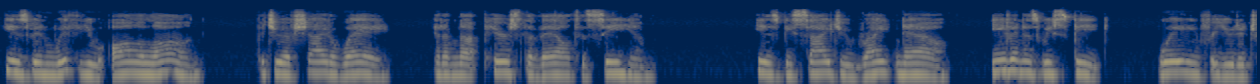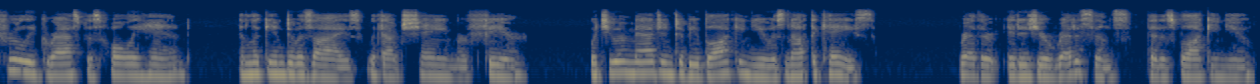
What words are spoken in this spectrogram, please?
He has been with you all along, but you have shied away and have not pierced the veil to see him. He is beside you right now, even as we speak, waiting for you to truly grasp his holy hand and look into his eyes without shame or fear. What you imagine to be blocking you is not the case. Rather, it is your reticence that is blocking you.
